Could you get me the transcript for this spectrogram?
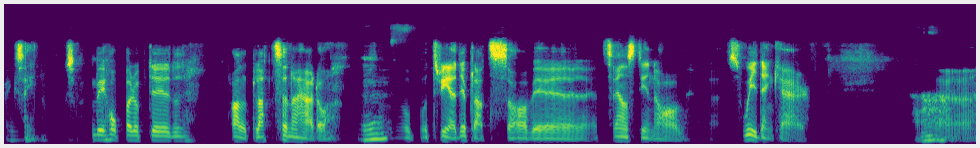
växa in också. Vi hoppar upp till pallplatserna här då. Mm. Och på tredje plats så har vi ett svenskt innehav, Swedencare. Ah.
